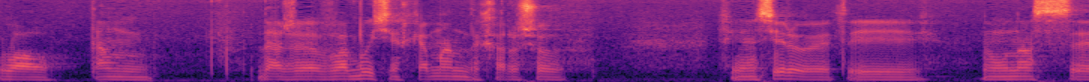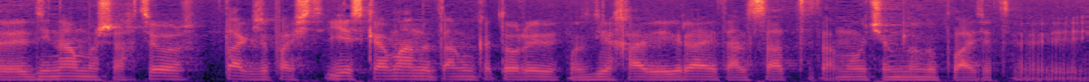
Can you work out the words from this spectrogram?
вау. Там даже в обычных командах хорошо финансируют. И ну, у нас э, Динамо, Шахтер. Также почти есть команды, там, которые, вот, где Хави играет, Альсат, там очень много платят. И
